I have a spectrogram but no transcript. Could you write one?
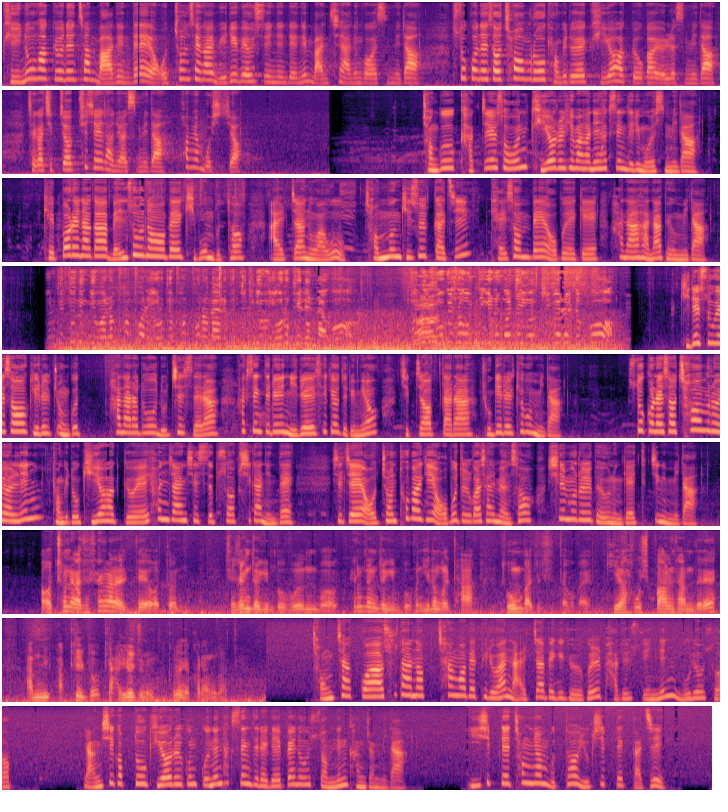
귀농학교는 참 많은데 어촌 생활 미리 배울 수 있는 데는 많지 않은 것 같습니다. 수도권에서 처음으로 경기도에 귀여학교가 열렸습니다. 제가 직접 취재에 다녀왔습니다. 화면 보시죠. 전국 각지에서 온 귀여를 희망하는 학생들이 모였습니다. 갯벌에 나가 맨손어업의 기본부터 알짜 노하우, 전문 기술까지 대선배 어부에게 하나하나 배웁니다. 펀펀이 이렇게 펀펀하다 이렇게 두둥기면 이렇게 된다고. 여기 아. 움직이는 건지 이 기별을 듣고 기대 속에서 귀를 쫑긋 하나라도 놓칠세라 학생들은 이를 새겨들으며 직접 따라 조개를 캐봅니다. 수도권에서 처음으로 열린 경기도 기여학교의 현장 실습 수업 시간인데 실제 어촌 토박이 어부들과 살면서 실무를 배우는 게 특징입니다. 어촌에 가서 생활할 때 어떤 재정적인 부분, 뭐 행정적인 부분 이런 걸 다 도움받을 수 있다고 봐요. 기여하고 싶어 하는 사람들의 앞니- 앞길도 이렇게 알려주는 그런 역할을 하는 것 같아요. 정착과 수산업 창업에 필요한 알짜배기 교육을 받을 수 있는 무료 수업. 양식업도 귀여를 꿈꾸는 학생들에게 빼놓을 수 없는 강좌입니다. 20대 청년부터 60대까지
